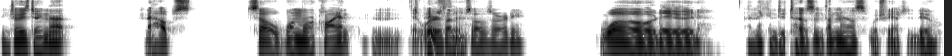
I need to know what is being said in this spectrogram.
enjoys doing that and it helps sell one more client and they pay for it. themselves already Whoa, dude. and they can do titles and thumbnails, which we have to do.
